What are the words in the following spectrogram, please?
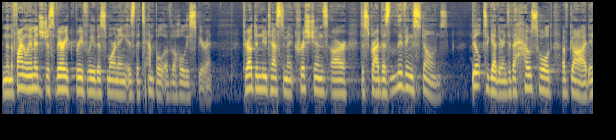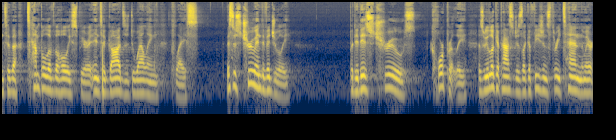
And then the final image, just very briefly this morning, is the temple of the Holy Spirit. Throughout the New Testament, Christians are described as living stones, built together into the household of God, into the temple of the Holy Spirit, into God's dwelling place. This is true individually, but it is true corporately as we look at passages like ephesians 3.10 where,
